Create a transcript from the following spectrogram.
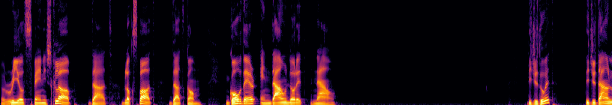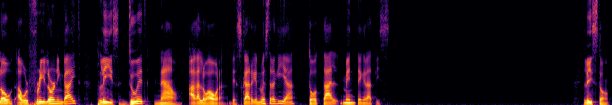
realspanishclub.blogspot.com. Go there and download it now. Did you do it? Did you download our free learning guide? Please do it now. Hágalo ahora. Descargue nuestra guía totalmente gratis. Listo.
